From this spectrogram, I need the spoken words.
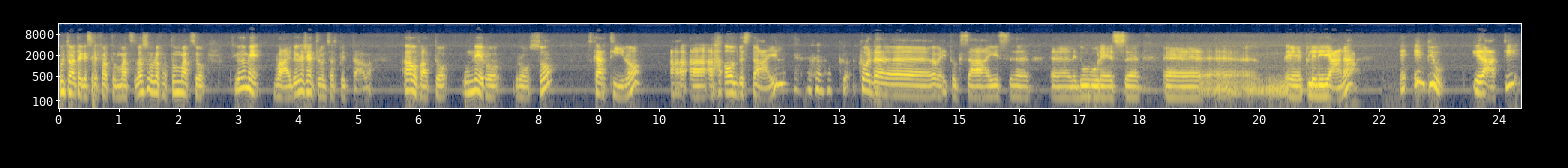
L'ultima volta che si è fatto un mazzo da solo, ha fatto un mazzo, secondo me, valido, che la gente non si aspettava. Avevo fatto un nero rosso, scartino, a, a, a old style, con, eh, vabbè, Toxize, eh, le Dures, eh, eh, le Liliana, e, e in più i ratti,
